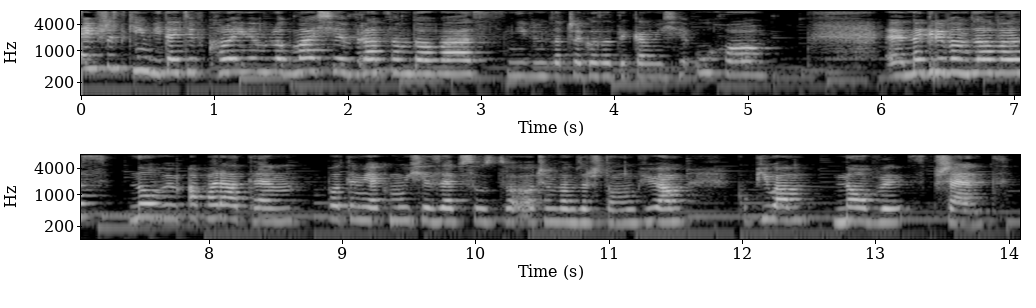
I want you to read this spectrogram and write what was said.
Hej wszystkim, witajcie w kolejnym vlogmasie, wracam do Was, nie wiem dlaczego zatyka mi się ucho. E, nagrywam dla Was nowym aparatem, po tym jak mój się zepsuł, to, o czym Wam zresztą mówiłam, kupiłam nowy sprzęt.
